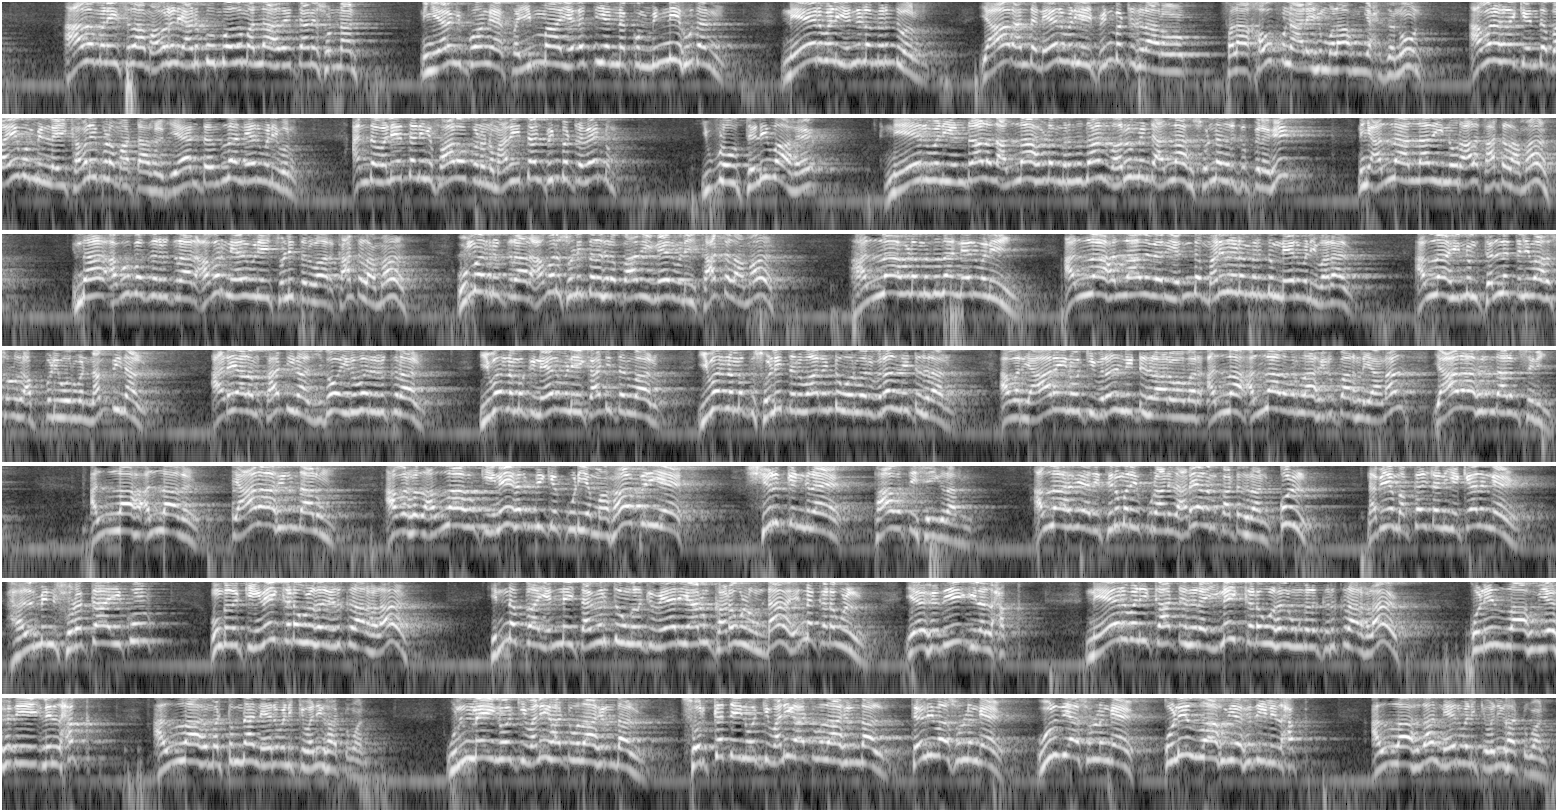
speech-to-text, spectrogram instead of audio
ஆதம் அலை இஸ்லாம் அவர்களை அனுப்பும் போதும் அல்லாஹ் அதைத்தானே சொன்னான். நீங்க இறங்கி போங்க. இம்மா எத்தி எண்ணக்கும் மின்னி ஹுதன். நேர்வழி என்னிடமிருந்து வரும். யார் அந்த நேர்வழியை பின்பற்றுகிறாரோ ஃபலா ஹவுஃபுன் அலையும் வலாஹும் யஹசனூன். அவர்களுக்கு எந்த பயமும் இல்லை கவலைப்பட மாட்டார்கள். ஏன்ட்டு இருந்து தான் நேர்வழி வரும். அந்த வழியைத்தான் நீங்கள் ஃபாலோ பண்ணணும். அதைத்தான் பின்பற்ற வேண்டும். இவ்வளவு தெளிவாக நேர்வழி என்றால் அது அல்லாஹ்விடம் இருந்து தான் வரும் என்று அல்லாஹ் சொன்னதற்கு பிறகு நீங்கள் அல்லாஹ் அல்லாத இன்னொரு ஆளை காட்டலாமா? இந்த அபூபக்கர் இருக்கிறார் அவர் நேர்வழியை சொல்லித் தருவார் காட்டலாமா? உமர் இருக்கிறார் அவர் சொல்லித் தருகிற பாதை நேர்வழி காட்டலாமா? அல்லாஹ்விடமிருந்து தான் நேர்வழி. அல்லாஹ் அல்லாத வேறு எந்த மனிதனிடம் இருந்தும் நேர்வழி வராது. அல்லாஹ் இன்னும் தெள்ள தெளிவாக சொல்கிறார் அப்படி ஒருவன் நம்பினால் அடையாளம் காட்டினால் இதோ இருவர் இருக்கிறார். இவர் நமக்கு நேர்வழியை காட்டித் தருவார் இவர் நமக்கு சொல்லித் தருவார் என்று ஒருவர் விரல் நீட்டுகிறார். அவர் யாரை நோக்கி விரல் நீட்டுகிறாரோ அவர் அல்லாஹ் அல்லாதவர்களாக இருப்பார்களே ஆனால் யாராக இருந்தாலும் சரி அல்லாஹ் அல்லாத யாராக இருந்தாலும் அவர்கள் அல்லாஹுக்கு இணை கற்பிக்கக்கூடிய மகா பெரிய ஷிர்க் பாவத்தை செய்கிறார்கள். அல்லாஹவே அதை திருமறை குரானில் அடையாளம் காட்டுகிறான். குல் நபிய மக்கள்கிட்ட நீங்க கேளுங்க ஹல்மின் சுரக்காய்க்கும் உங்களுக்கு இணை கடவுள்கள் இருக்கிறார்களா? என்னப்பா என்னை தவிர்த்து உங்களுக்கு வேறு யாரும் கடவுள் உண்டா? என்ன கடவுள்? ஏகுதி இலல் ஹக். நேர்வழி காட்டுகிற இணை கடவுள்கள் உங்களுக்கு இருக்கிறார்களா? குளில்லாஹு ஏகுதி இலில் ஹக். அல்லாஹ் மட்டும்தான் நேர்வழிக்கு வழிகாட்டுவான். உண்மையை நோக்கி வழிகாட்டுவதாக இருந்தால் சொர்க்கத்தை நோக்கி வழிகாட்டுவதாக இருந்தால் தெளிவாக சொல்லுங்க உறுதியாக சொல்லுங்க குளில்லாஹு ஏகுதி இலில் ஹக். அல்லாஹ் தான் நேர்வழிக்கு வழிகாட்டுவான்.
